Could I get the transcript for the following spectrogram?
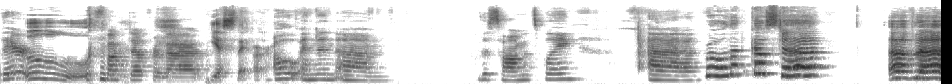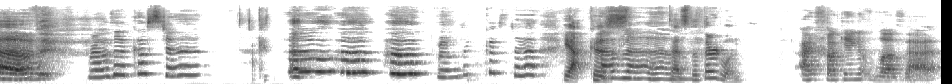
They're Ooh. fucked up for that. Yes, they are. Oh, and then um, the song that's playing, uh, Roller coaster of love. roller coaster Ooh, ooh, ooh, roller coaster. Yeah, because that's the third one. I fucking love that.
